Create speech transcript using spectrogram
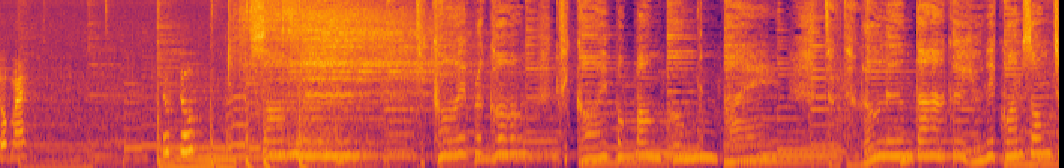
จุ๊บไหม จุ๊บจุ๊บ ความทรงจ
